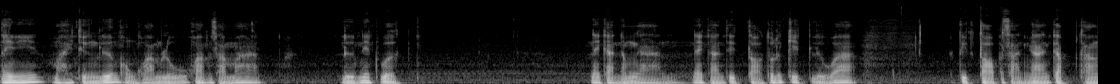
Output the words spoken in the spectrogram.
ในนี้หมายถึงเรื่องของความรู้ความสามารถ หรือ network ในการทำงานในการติดต่อธุรกิจหรือว่าติดต่อประสานงานกับทาง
